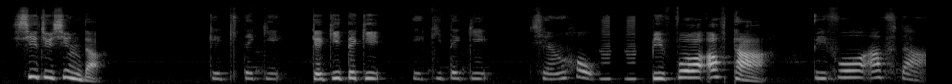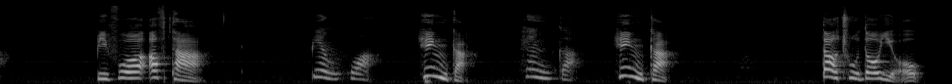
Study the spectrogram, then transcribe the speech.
戏剧性的、劇的、劇的、劇的、前後、before after、before after、before after、變化、変化、変化、変化，到处都有。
